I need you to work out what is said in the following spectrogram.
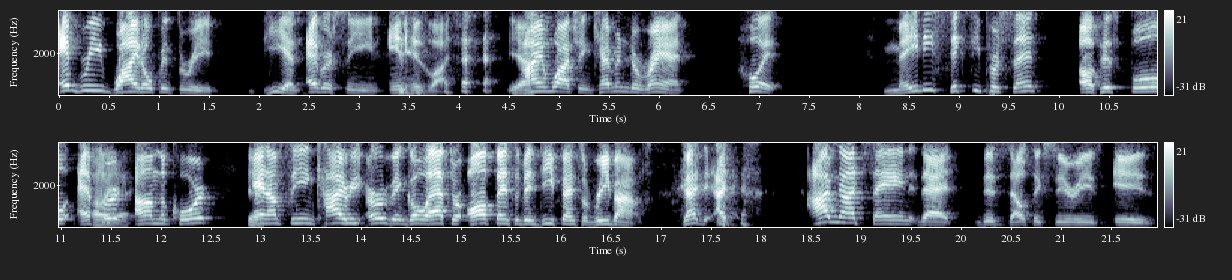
every wide open three he has ever seen in his life. yeah. I am watching Kevin Durant put maybe 60% of his full effort oh, yeah. on the court. Yeah. And I'm seeing Kyrie Irving go after offensive and defensive rebounds. That I, I'm not saying that this Celtics series is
